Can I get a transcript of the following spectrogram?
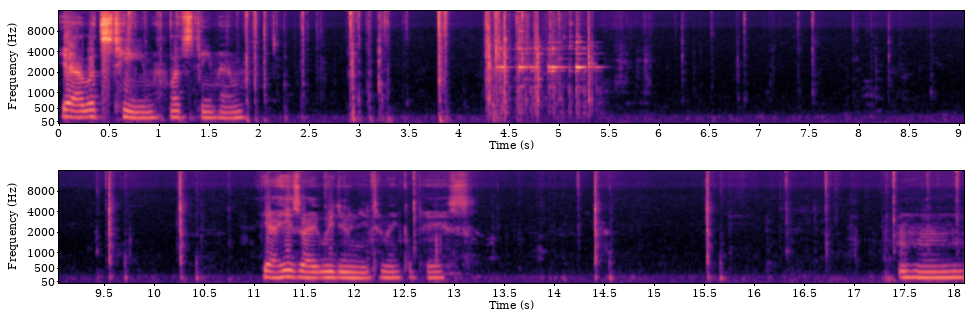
Yeah, let's team. Let's team him. Yeah, he's right. We do need to make a base. Hmm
